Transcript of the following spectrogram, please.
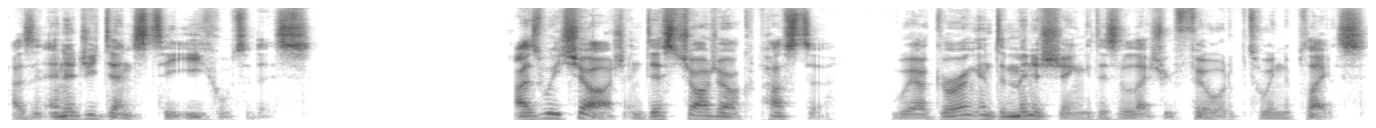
has an energy density equal to this. As we charge and discharge our capacitor, we are growing and diminishing this electric field between the plates,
